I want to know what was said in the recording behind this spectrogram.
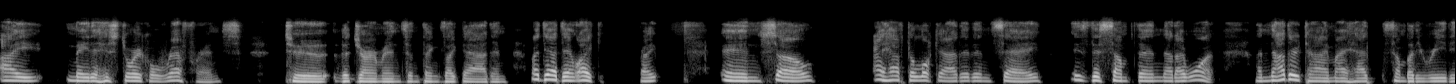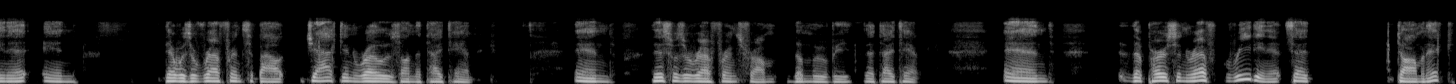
i made a historical reference to the germans and things like that and my dad didn't like it right? And so i have to look at it and say is this something that i want? Another time I had somebody reading it and there was a reference about Jack and Rose on the Titanic. And this was a reference from the movie The Titanic. And the person ref- reading it said, Dominic,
